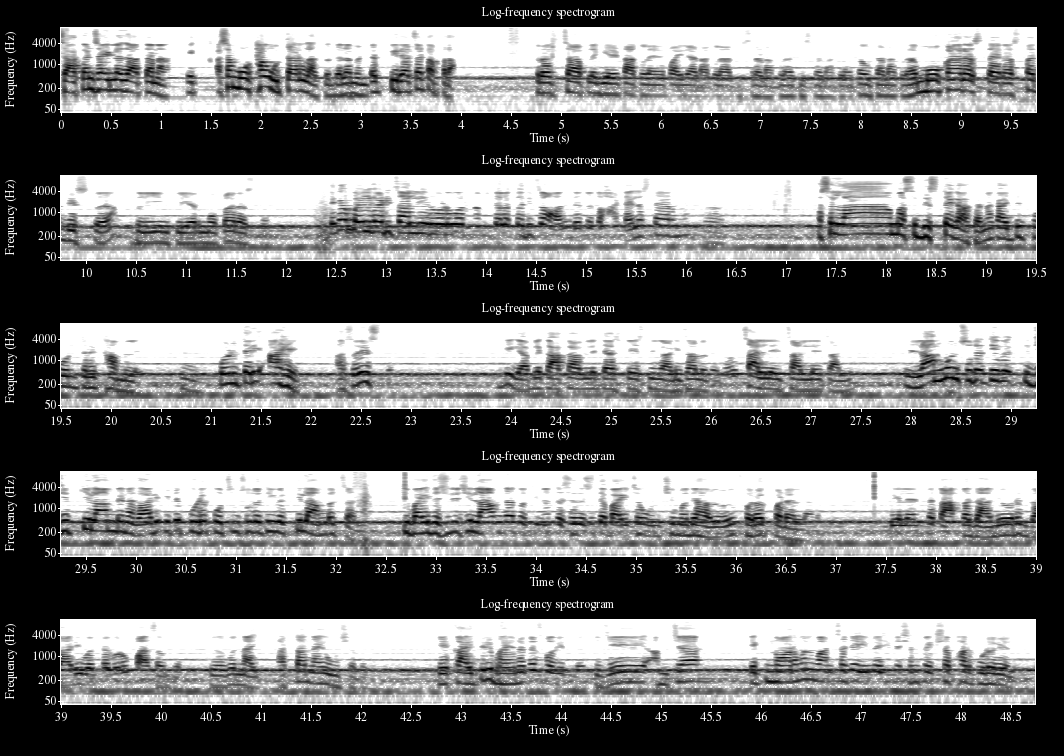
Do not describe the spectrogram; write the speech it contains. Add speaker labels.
Speaker 1: चाकण साईडला जाताना एक असा मोठा उतार लागतो त्याला म्हणतात पिराचा टपरा. ट्रकचा आपला गेअर टाकलाय पहिला टाकला दुसरा टाकला तिसरा टाकला चौथा टाकला. मोकळा रस्ता आहे रस्ता दिसतोय क्लीन क्लिअर मोकळा रस्ता. ते काय बैलगाडी चालली रोडवर मी त्याला कधीचा हॉर्न देतो तो हटायलाच तयार नाही. असं लांब असं दिसतंय काका ना काहीतरी कोणतरी थांबले कोणीतरी आहे असं दिसतं ठीक आहे आपले काका आपले त्या स्पेसने गाडी चालवतात. चालले चालले चालले लांबून सुद्धा ती व्यक्ती जितकी लांब आहे ना गाडी तिथे पुढे पोचून सुद्धा ती व्यक्ती लांबच चालली ती बाई जशी जशी लांब जात होती ना तशी जशी त्या बाईच्या उंचीमध्ये हळूहळू फरक पडायला लागला. गेल्यानंतर काका जागेवरच गाडी बंद करून पासवते की बाबा नाही आता नाही होऊ शकत. हे काहीतरी भयानकच बघितलं की जे आमच्या एक नॉर्मल माणसाच्या इमॅजिनेशनपेक्षा फार पुढे गेलं.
